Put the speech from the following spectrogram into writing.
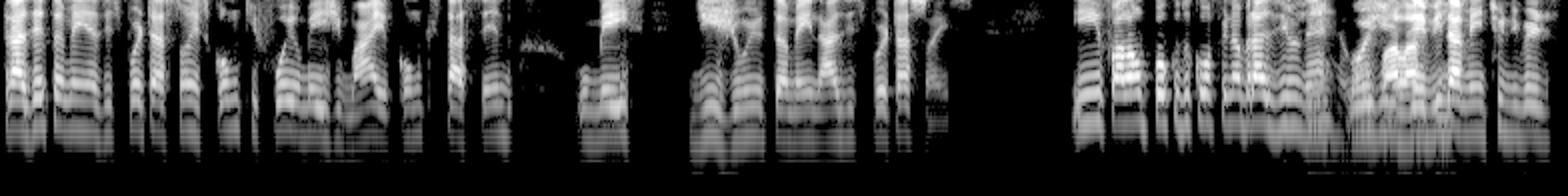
trazer também as exportações, como que foi o mês de maio, como que está sendo o mês de junho também nas exportações e falar um pouco do Confina Brasil, Sim, né? Hoje devidamente univers...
